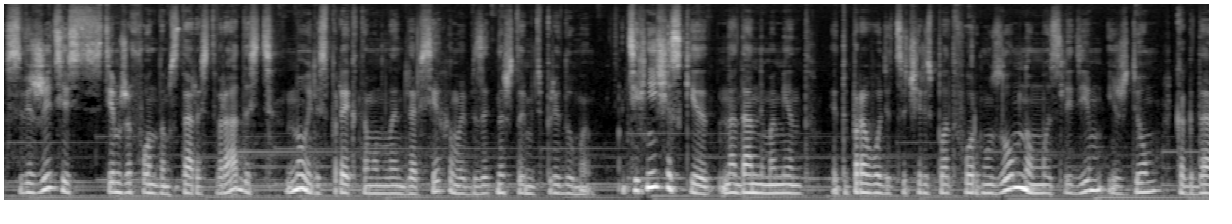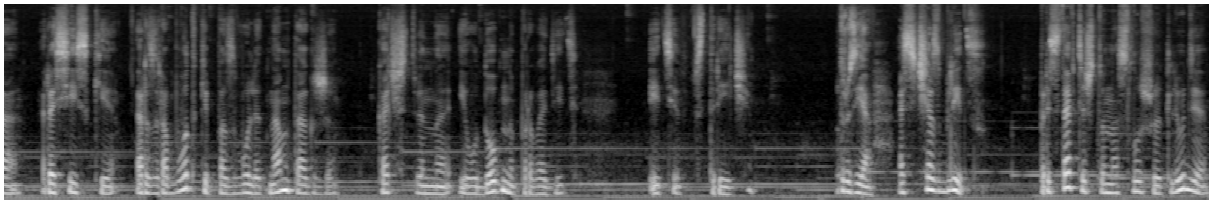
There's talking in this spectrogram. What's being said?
Свяжитесь с тем же фондом «Старость в радость», ну или с проектом онлайн для всех, и мы обязательно что-нибудь придумаем. Технически на данный момент это проводится через платформу Zoom, но мы следим и ждем, когда российские разработки позволят нам также качественно и удобно проводить эти встречи. Друзья, а сейчас Блиц. Представьте, что нас слушают люди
